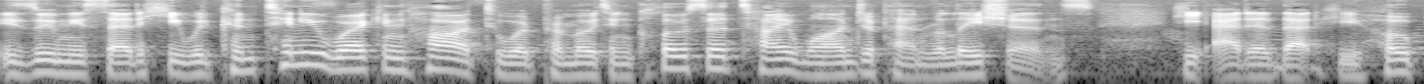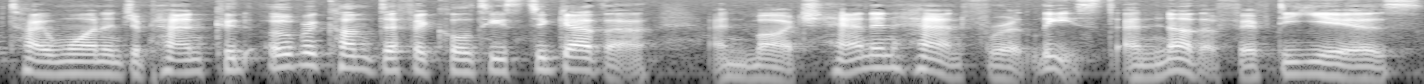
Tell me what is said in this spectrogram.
Izumi said he would continue working hard toward promoting closer Taiwan Japan relations. He added that he hoped Taiwan and Japan could overcome difficulties together and march hand in hand for at least another 50 years.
